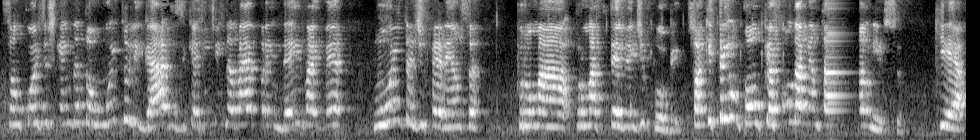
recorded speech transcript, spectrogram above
são coisas que ainda estão muito ligadas e que a gente ainda vai aprender e vai ver muita diferença para uma, uma TV de clube. Só que tem um ponto que é fundamental nisso, que é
